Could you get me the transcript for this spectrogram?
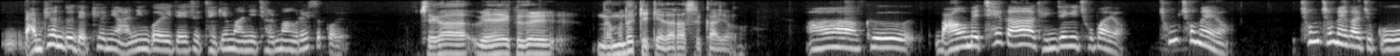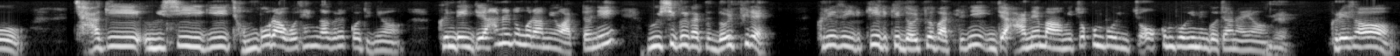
남편도 내 편이 아닌 거에 대해서 되게 많이 절망을 했을 거예요. 제가 왜 그걸 너무 늦게 깨달았을까요? 아, 그 마음의 체가 굉장히 좁아요. 촘촘해요. 촘촘해가지고 자기 의식이 전부라고 생각을 했거든요. 근데 이제 하늘 동그라미 왔더니 의식을 갖다 넓히래. 그래서 이렇게 이렇게 넓혀봤더니 이제 아내 마음이 조금 보인 조금 보이는 거잖아요. 네, 그래서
